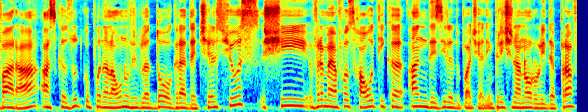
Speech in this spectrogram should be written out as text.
vara a scăzut cu până la 1,2 grade Celsius și vremea a fost haotică ani de zile după aceea, din pricina norului de praf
